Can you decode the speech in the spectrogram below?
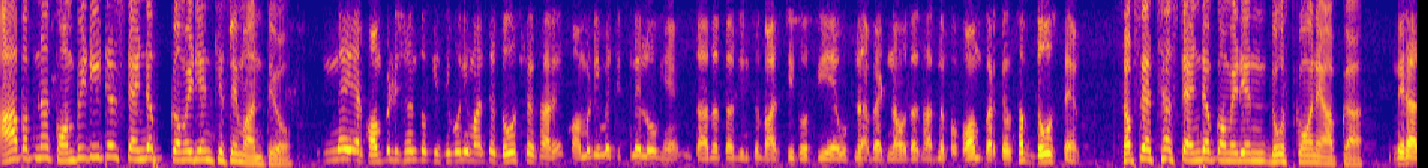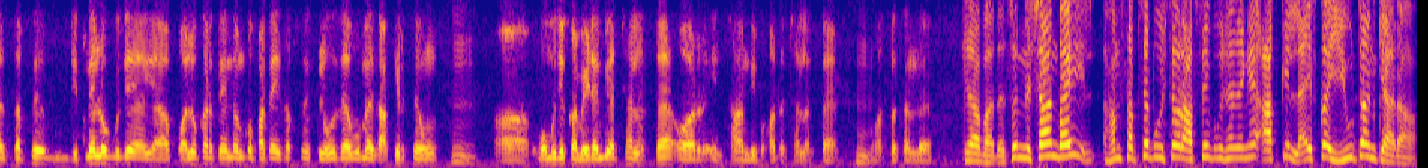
आप अपना कॉम्पिटिटर स्टैंड अप कॉमेडियन किसे मानते हो? नहीं यार कंपटीशन तो किसी को नहीं मानते दोस्त हैं सारे। कॉमेडी में जितने लोग हैं ज़्यादातर जिनसे बातचीत होती है उठना बैठना होता है साथ में परफॉर्म करते हैं सब दोस्त हैं। सबसे अच्छा स्टैंड अप कॉमेडियन दोस्त कौन है आपका? मेरा सबसे जितने लोग मुझे फॉलो करते हैं तो उनको पता है सबसे क्लोज है वो मैं जाकिर से हूँ। हम्म, वो मुझे कॉमेडियन भी अच्छा लगता है और इंसान भी बहुत अच्छा लगता है। हम्म। बहुत पसंद है। क्या बात है। सो निशांत भाई हम सबसे पूछते हैं और आपसे भी पूछना चाहेंगे आपकी लाइफ का यू टर्न क्या रहा?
